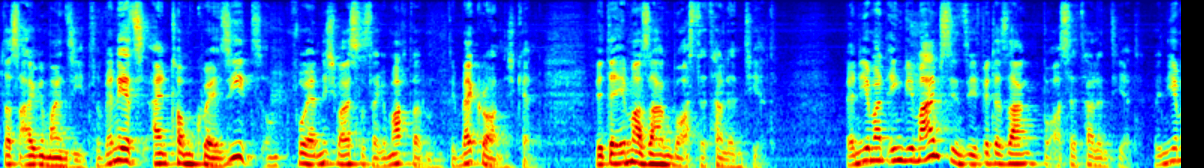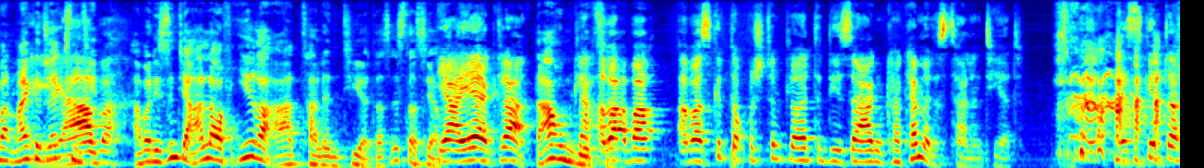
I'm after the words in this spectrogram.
das allgemein sieht. Wenn er jetzt einen Tom Quayle sieht und vorher nicht weiß, was er gemacht hat und den Background nicht kennt, wird er immer sagen, boah, ist der talentiert. Wenn jemand irgendwie Malmsteen sieht, wird er sagen, boah, ist der talentiert. Wenn jemand Michael Ja, Jackson sieht, aber- aber die sind ja alle auf ihre Art talentiert. Das ist das ja. Ja, ja, klar. Darum klar, geht's Aber, ja. aber, aber es gibt doch bestimmt Leute, die sagen, Kirk Hammett ist talentiert. es gibt doch,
